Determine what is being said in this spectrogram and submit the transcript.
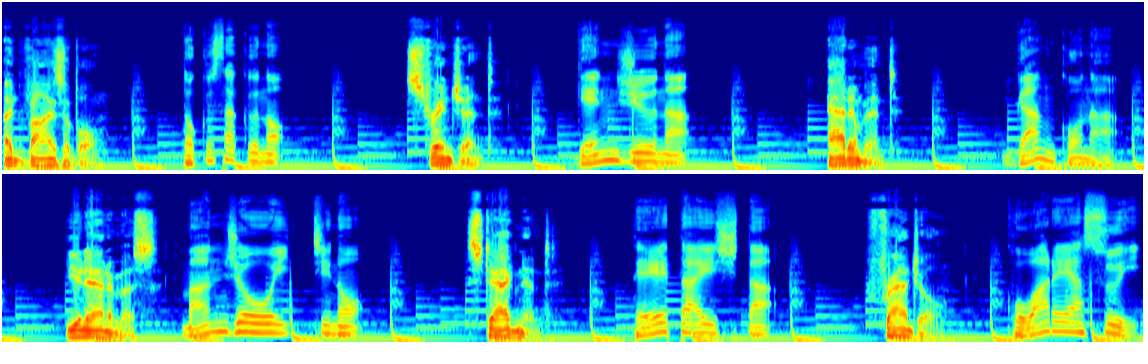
advisable, 得策の、stringent, 厳重な、adamant, 頑固な、unanimous, 満場一致の、stagnant, 停滞した、fragile, 壊れやすい、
